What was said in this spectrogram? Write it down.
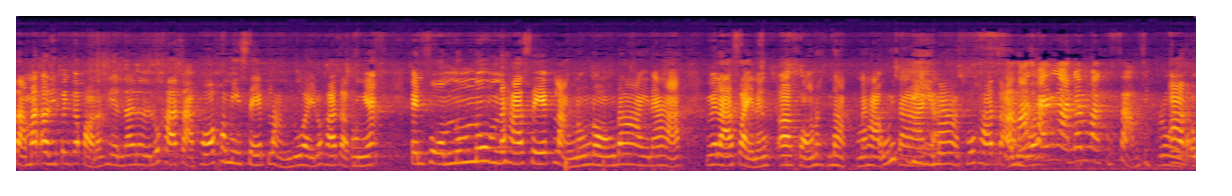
สามารถเอาอันนี้เป็นกระเป๋านักเรียนได้เลยลูกค้าจ๋าเพราะว่าเขามีเซฟหลังด้วยลูกค้าจ๋าตรงเนี้ย เป็นโฟมนุ่มๆนะคะ เซฟหลังน้องๆได้นะคะ เวลาใส่หนังเอ่อของหนักๆนะคะ อุ้ยใช่ดีค่ะ มากลูกค้าจ๋าสาหรืมารอถว่า ใช้งานได้ประมาณ30โล อ่าโอ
